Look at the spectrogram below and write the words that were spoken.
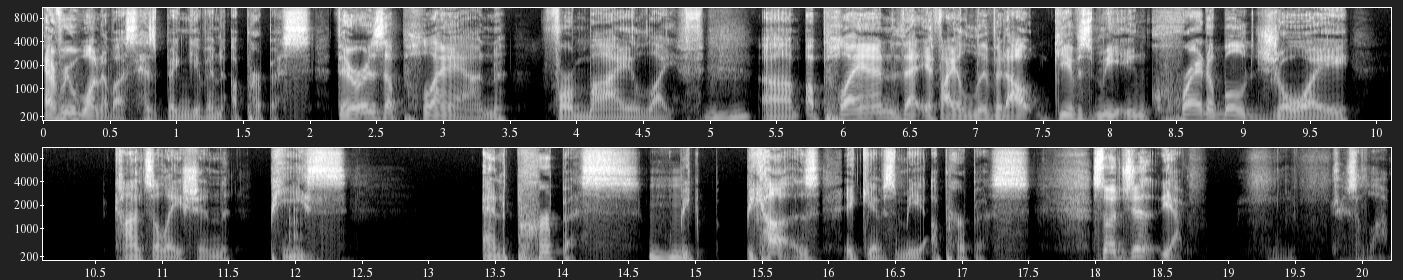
Every one of us has been given a purpose. There is a plan for my life. Mm-hmm. Um, a plan that if i live it out gives me incredible joy consolation peace and purpose mm-hmm. Be- because it gives me a purpose. So just yeah, there's a lot.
